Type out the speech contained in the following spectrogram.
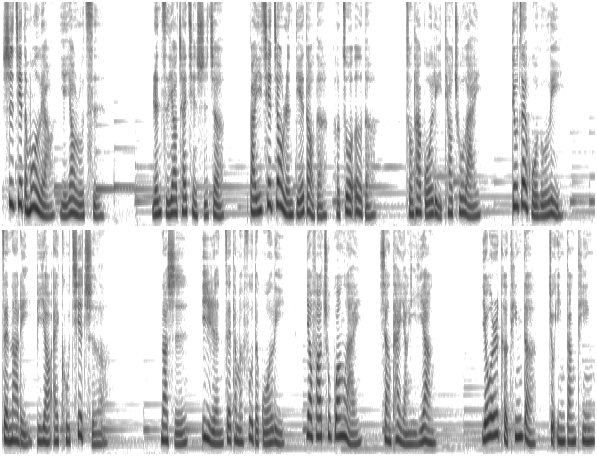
世界的末了也要如此。人子要差遣使者，把一切叫人跌倒的和作恶的，从他国里挑出来，丢在火炉里，在那里必要哀哭切齿了。那时，义人在他们父的国里。要发出光来，像太阳一样。有耳可听的，就应当听。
